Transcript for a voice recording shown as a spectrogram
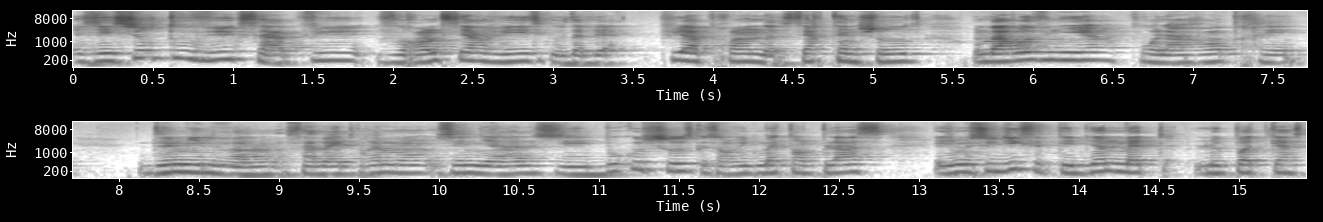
J'ai surtout vu que ça a pu vous rendre service, que vous avez pu apprendre certaines choses. On va revenir pour la rentrée 2020. Ça va être vraiment génial. J'ai beaucoup de choses que j'ai envie de mettre en place. Et je me suis dit que c'était bien de mettre le podcast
